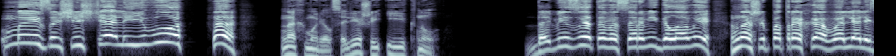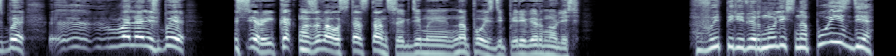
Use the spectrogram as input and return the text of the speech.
«Мы защищали его?» Ха! — нахмурился Леший и икнул. «Да без этого сорви головы наши потроха валялись бы... Э, валялись бы... Серый, как называлась та станция, где мы на поезде перевернулись?» «Вы перевернулись на поезде?»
